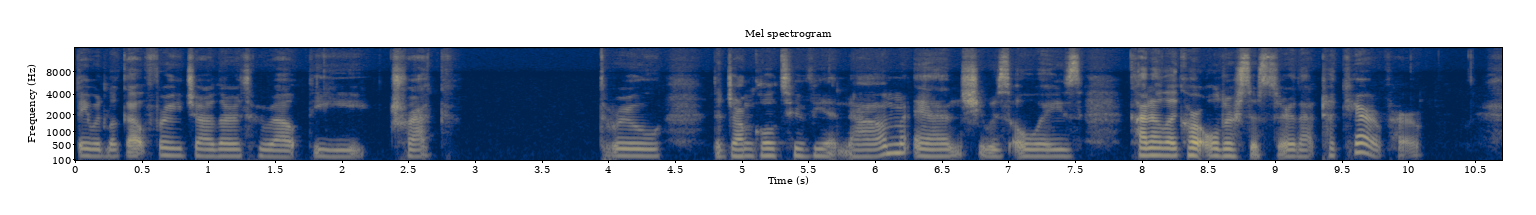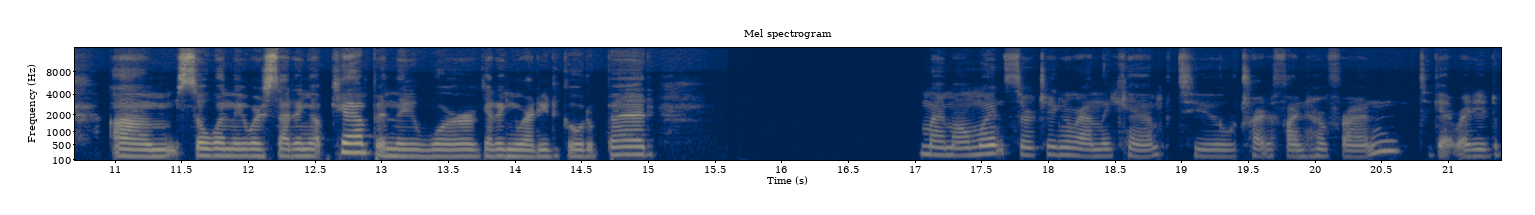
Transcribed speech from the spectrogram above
they would look out for each other throughout the trek through the jungle to Vietnam, and she was always kind of like her older sister that took care of her. Um, so when they were setting up camp and they were getting ready to go to bed, my mom went searching around the camp to try to find her friend to get ready to,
